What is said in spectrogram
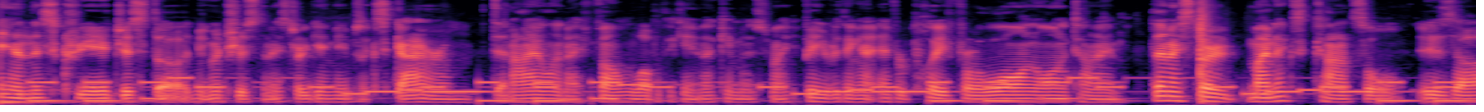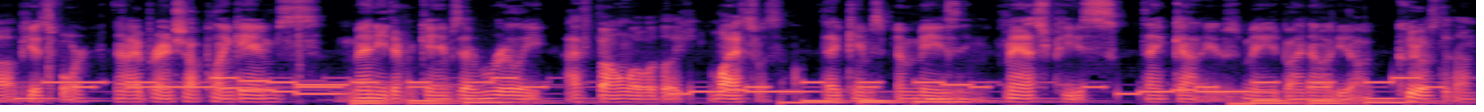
And this created just a new interest, and I started getting games like Skyrim, Dead Island. I fell in love with the game. That game was my favorite thing I ever played for a long, long time. Then I started, my next console is uh, PS4, and I branched out playing games, many different games that really, I fell in love with, like Last Us. That game's amazing. Masterpiece. Thank God it was made by Naughty Dog. Kudos to them.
